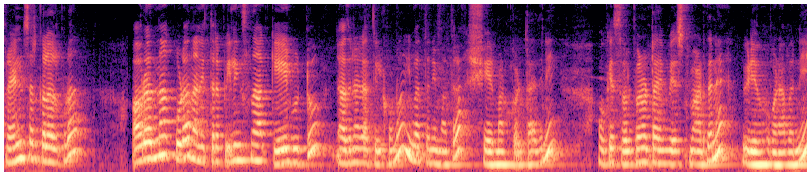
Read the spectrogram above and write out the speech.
ಫ್ರೆಂಡ್ ಸರ್ಕಲಲ್ಲಿ ಕೂಡ ಅವರನ್ನ ಕೂಡ ನಾನು ಈ ಥರ ಫೀಲಿಂಗ್ಸ್ನ ಕೇಳಿಬಿಟ್ಟು ಅದನ್ನೆಲ್ಲ ತಿಳ್ಕೊಂಡು ಇವತ್ತು ನಿಮ್ಮ ಹತ್ರ ಶೇರ್ ಮಾಡ್ಕೊಳ್ತಾ ಇದ್ದೀನಿ. ಓಕೆ ಸ್ವಲ್ಪನೂ ಟೈಮ್ ವೇಸ್ಟ್ ಮಾಡ್ದೇ ವಿಡಿಯೋ ಹೋಗೋಣ, ಬನ್ನಿ.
